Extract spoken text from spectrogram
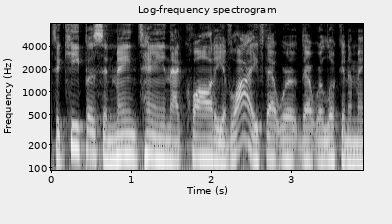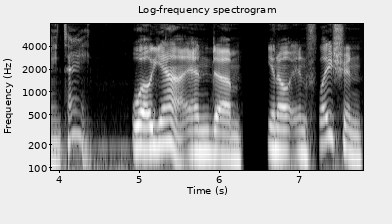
to keep us and maintain that quality of life that we're that we're looking to maintain. Well, yeah, and um, you know, inflation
